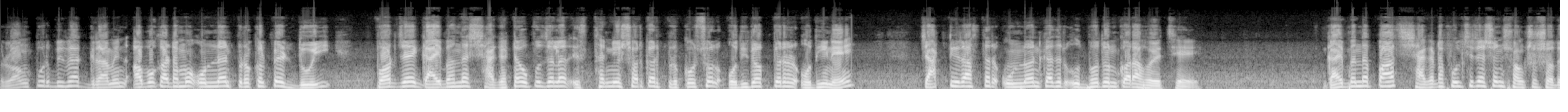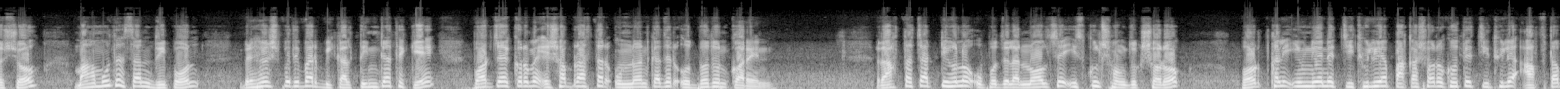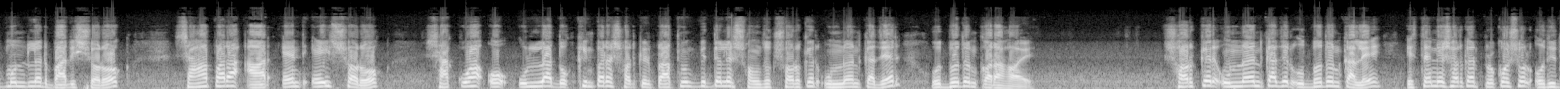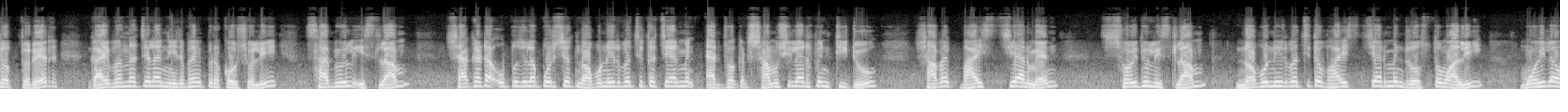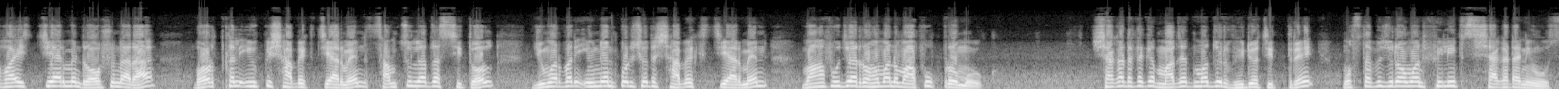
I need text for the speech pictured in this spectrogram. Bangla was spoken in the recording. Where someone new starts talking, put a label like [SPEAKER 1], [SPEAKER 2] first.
[SPEAKER 1] রংপুর বিভাগ গ্রামীণ অবকাঠামো উন্নয়ন প্রকল্পের দুই পর্যায়ে গাইবান্ধার সাঘাটা উপজেলার স্থানীয় সরকার প্রকৌশল অধিদপ্তরের অধীনে চারটি রাস্তার উন্নয়ন কাজের উদ্বোধন করা হয়েছে। গাইবান্ধা পাঁচ সাগাটা ফুলসিটেশন সংসদ সদস্য মাহমুদ হাসান রিপন বৃহস্পতিবার বিকাল তিনটা থেকে পর্যায়ক্রমে এসব রাস্তার উন্নয়ন কাজের উদ্বোধন করেন। রাস্তা চারটি হল উপজেলার নলসে স্কুল সংযোগ সড়ক ভরতখালী ইউনিয়নের চিথুলিয়া পাকা সড়ক হতে চিথুলিয়া আফতাব মণ্ডলের বাড়ির সড়ক, সাহাপাড়া আর অ্যান্ড এইচ সড়ক, সাকুয়া ও উল্লা দক্ষিণপাড়া সরকারি প্রাথমিক বিদ্যালয়ের সংযোগ সড়কের উন্নয়ন কাজের উদ্বোধন করা হয়। সড়কের উন্নয়ন কাজের উদ্বোধনকালে স্থানীয় সরকার প্রকৌশল অধিদপ্তরের গাইবান্ধা জেলা নির্বাহী প্রকৌশলী সাবিউল ইসলাম সাগাটা উপজেলা পরিষদ নবনির্বাচিত চেয়ারম্যান অ্যাডভোকেট শামসুল আরফিন টিটু, সাবেক ভাইস চেয়ারম্যান শহীদুল ইসলাম, নবনির্বাচিত ভাইস চেয়ারম্যান রোস্তম আলী, মহিলা vice chairman Roshonara Bharatkhali UP সাবেক চেয়ারম্যান শামসুল রাজা শীতল, জুমারবাড়ি ইউনিয়ন পরিষদের সাবেক চেয়ারম্যান মাহফুজার রহমান মাহফু প্রমুখ। সাগাটা থেকে মাজেদ মজুর ভিডিও চিত্রে মোস্তাফিজুর রহমান ফিলিপস, সাগাটা নিউজ।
